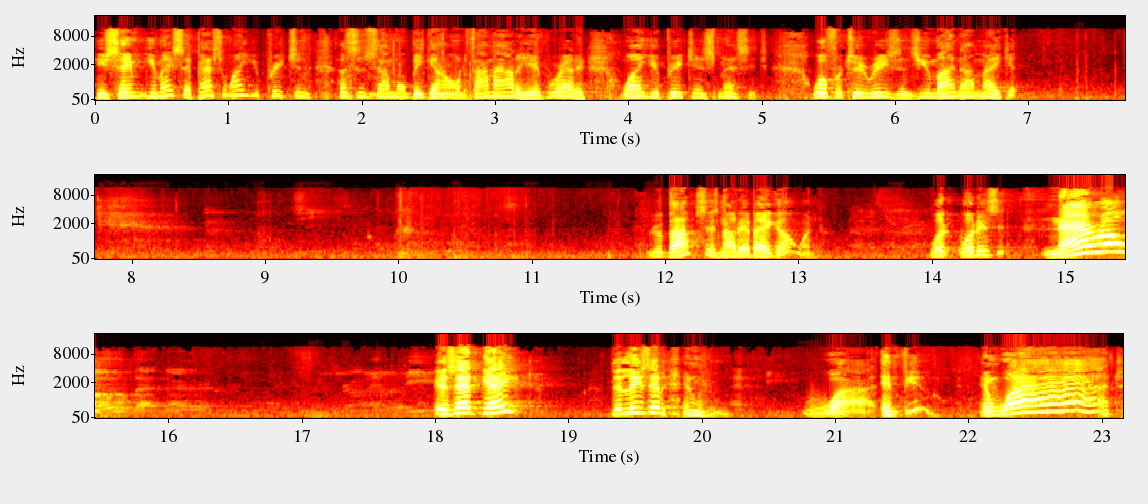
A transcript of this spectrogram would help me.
You say, you may say, Pastor, why are you preaching? Since I'm to be gone. If I'm out of here, if we're out of here, why are you preaching this message? Well, for two reasons. You might not make it. The Bible says not everybody going. What, what is it? Narrow? Is that gate that leads to And wide and few and wide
